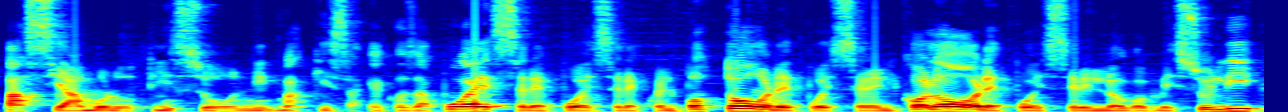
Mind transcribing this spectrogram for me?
passiamo notti insonni, ma chissà che cosa può essere, può essere quel bottone, può essere il colore, può essere il logo messo lì,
